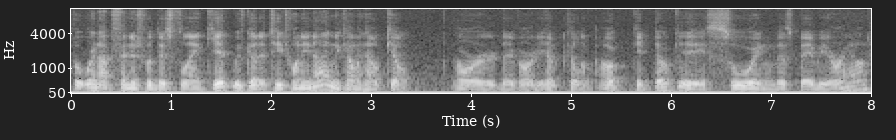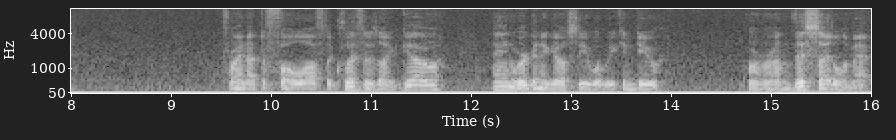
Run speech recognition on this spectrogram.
But we're not finished with this flank yet. We've got a T-29 to come and help kill. Or they've already helped kill him. Okay, dokie, swing this baby around. Try not to fall off the cliff as I go. And we're gonna go see what we can do over on this side of the map.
